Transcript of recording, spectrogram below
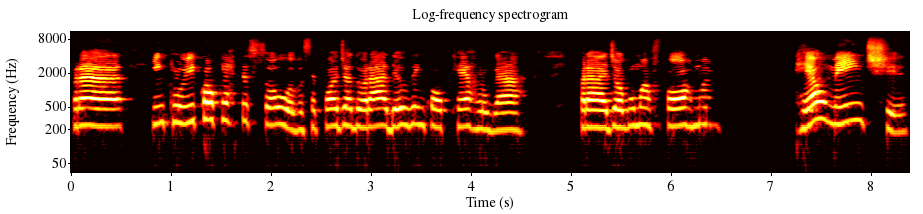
para incluir qualquer pessoa. Você pode adorar a Deus em qualquer lugar, para de alguma forma realmente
